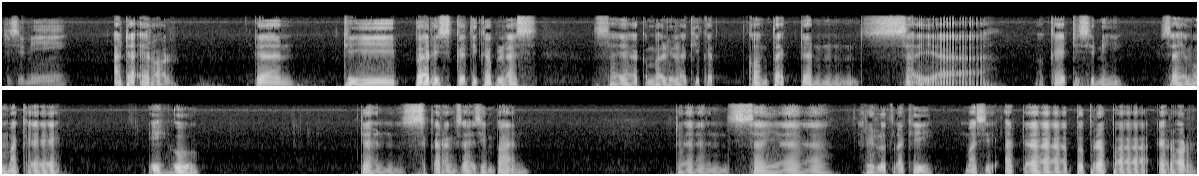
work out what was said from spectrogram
Di sini ada error dan di baris ke-13 saya kembali lagi ke kontak dan saya oke di sini saya memakai echo dan sekarang saya simpan. Dan saya reload lagi. Masih ada beberapa error.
